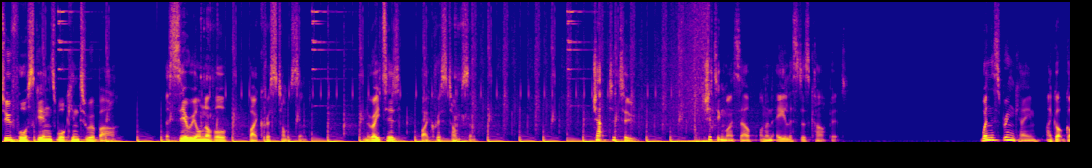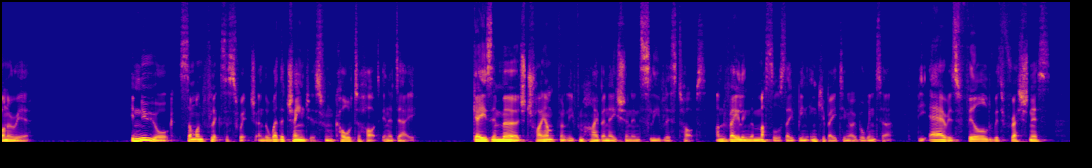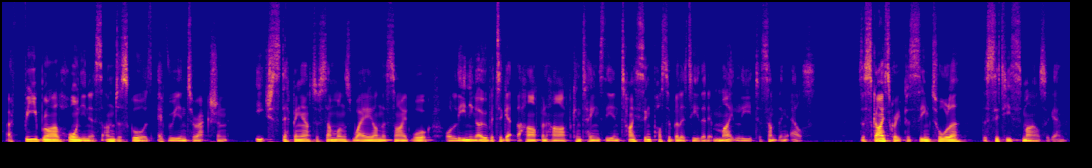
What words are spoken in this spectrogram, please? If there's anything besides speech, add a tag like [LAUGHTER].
Two Foreskins Walk Into a Bar, a serial novel by Chris Thompson. Narrated by Chris Thompson. Chapter 2 Shitting Myself on an A-lister's Carpet. When the spring came, I got gonorrhea. In New York, someone flicks a switch and the weather changes from cold to hot in a day. Gays emerge triumphantly from hibernation in sleeveless tops, unveiling the muscles they've been incubating over winter. The air is filled with freshness. A febrile horniness underscores every interaction. Each stepping out of someone's way on the sidewalk or leaning over to get the half and half contains the enticing possibility that it might lead to something else. The skyscrapers seem taller, the city smiles again.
